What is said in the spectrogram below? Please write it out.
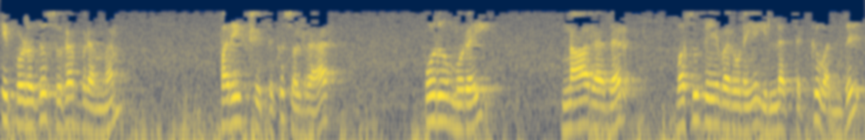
இப்பொழுது சுகபிரம்மன் பரீட்சித்துக்கு சொல்றார் ஒரு முறை நாரதர் வசுதேவருடைய இல்லத்துக்கு வந்து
